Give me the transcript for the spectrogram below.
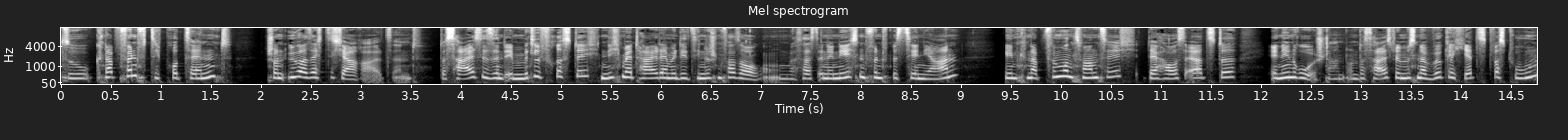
zu knapp 50 Prozent schon über 60 Jahre alt sind. Das heißt, sie sind eben mittelfristig nicht mehr Teil der medizinischen Versorgung. Das heißt, in den nächsten fünf bis zehn Jahren gehen knapp 25 der Hausärzte in den Ruhestand. Und das heißt, wir müssen da wirklich jetzt was tun,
